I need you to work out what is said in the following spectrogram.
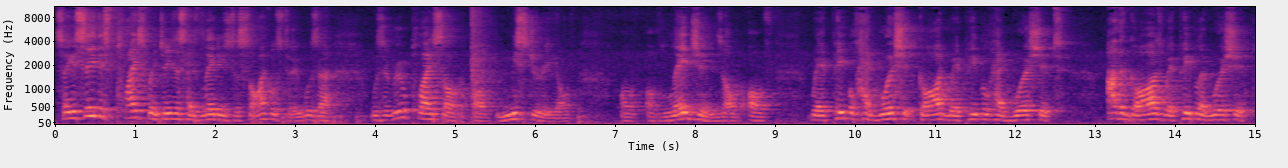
So you see, this place where Jesus has led his disciples to was a, was a real place of, of mystery, of, of, of legends, of, of where people had worshipped God, where people had worshipped other gods, where people had worshipped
